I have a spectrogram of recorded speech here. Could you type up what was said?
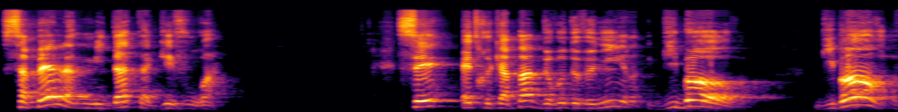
s'appelle Midata Gevura. C'est être capable de redevenir Gibor. Gibor,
